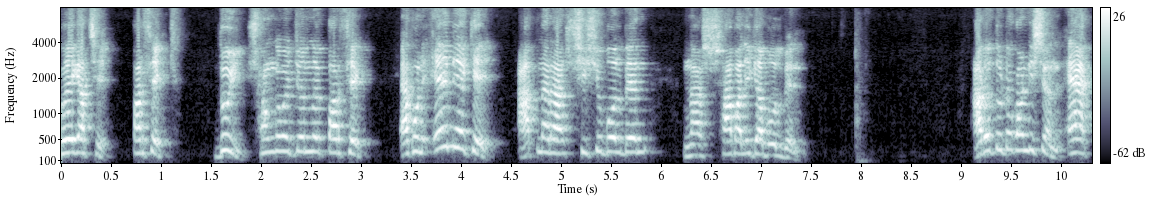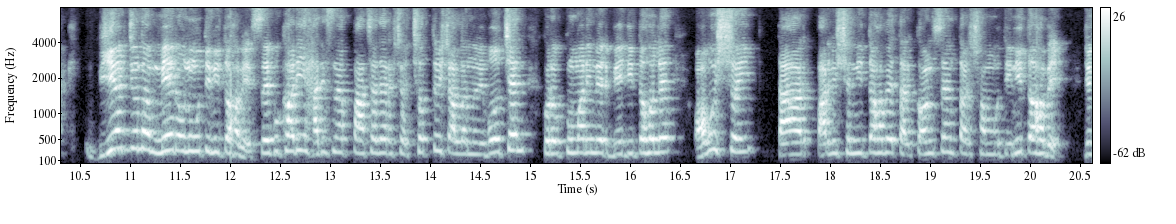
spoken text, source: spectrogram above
হয়ে গেছে পারফেক্ট দুই, সঙ্গমের জন্য পারফেক্ট এখন এই মেয়েকে আপনারা শিশু বলবেন না সাবালিকা বলবেন? আরও দুটো কন্ডিশন এক, বিয়ের জন্য মেয়ের অনুমতি নিতে হবে। সে বুখারি, হাদিস না পাঁচ হাজার একশো ছত্রিশ, আল্লাহ নবী বলছেন, কোন কুমারী মেয়ের বিয়ে দিতে হলে অবশ্যই তার পারমিশন নিতে হবে, তার কনসেন্ট তার সম্মতি নিতে হবে। যে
